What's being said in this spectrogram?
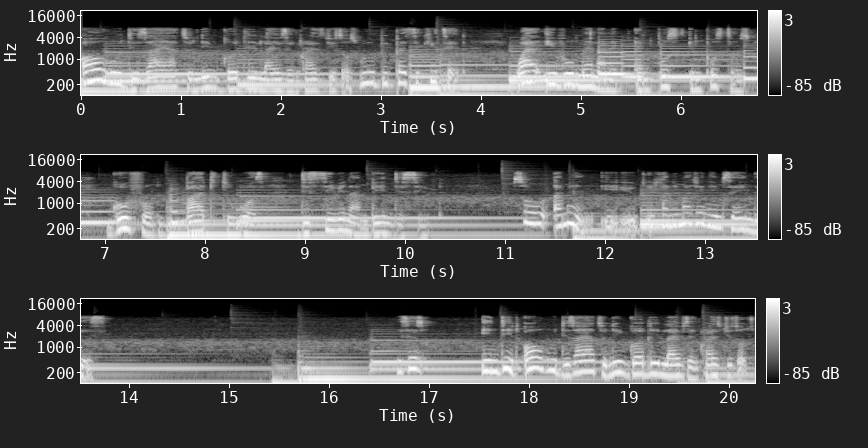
all who desire to live godly lives in Christ Jesus will be persecuted, while evil men and impostors go from bad to worse, deceiving and being deceived. So, I mean, you, you can imagine him saying this. He says, Indeed, all who desire to live godly lives in Christ Jesus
